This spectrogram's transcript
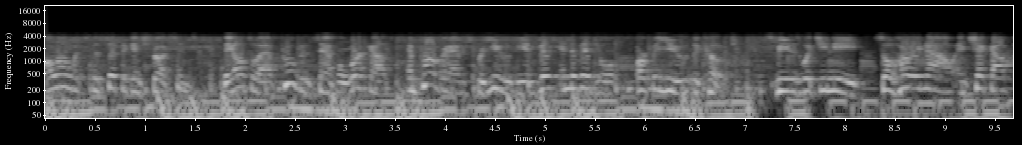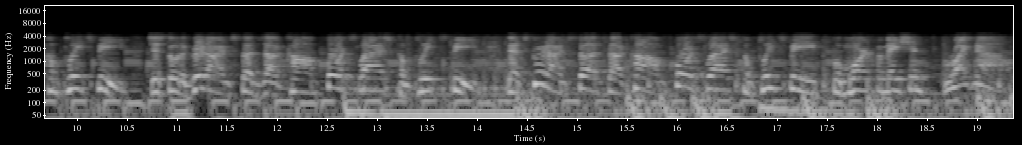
along with specific instructions. They also have proven sample workouts and programs for you, the individual, or for you, the coach. Speed is what you need, so hurry now and check out Complete Speed. Just go to gridironstuds.com forward slash complete speed. That's gridironstuds.com forward slash complete speed for more information right now.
